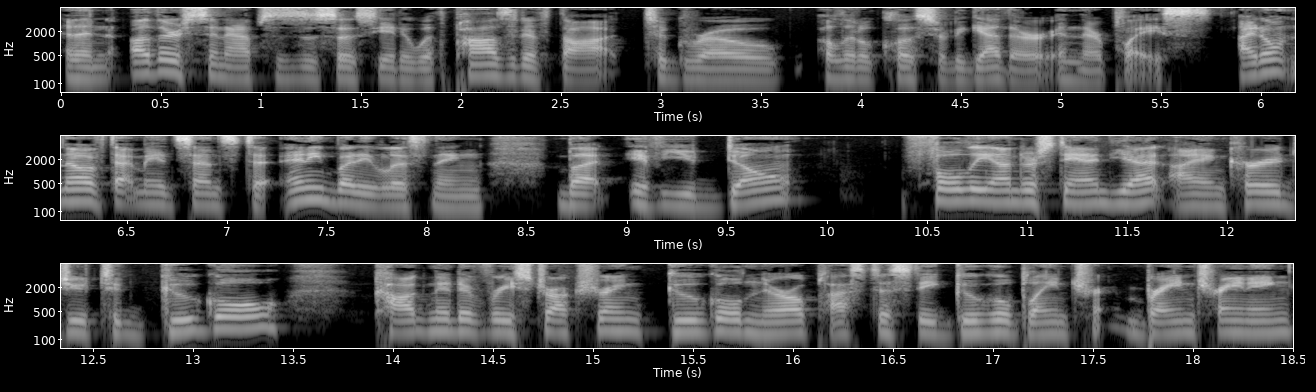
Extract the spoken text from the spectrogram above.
and then other synapses associated with positive thought to grow a little closer together in their place. I don't know if that made sense to anybody listening, but if you don't fully understand yet, I encourage you to Google cognitive restructuring, Google neuroplasticity, Google brain, tra- brain training,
